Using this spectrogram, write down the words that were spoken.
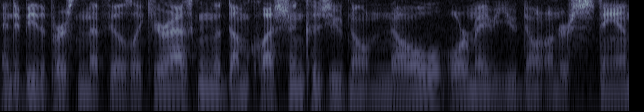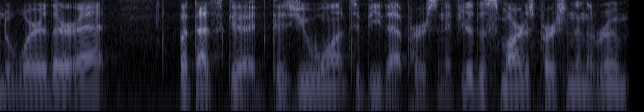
and to be the person that feels like you're asking the dumb question because you don't know or maybe you don't understand where they're at but that's good because you want to be that person. If you're the smartest person in the room,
